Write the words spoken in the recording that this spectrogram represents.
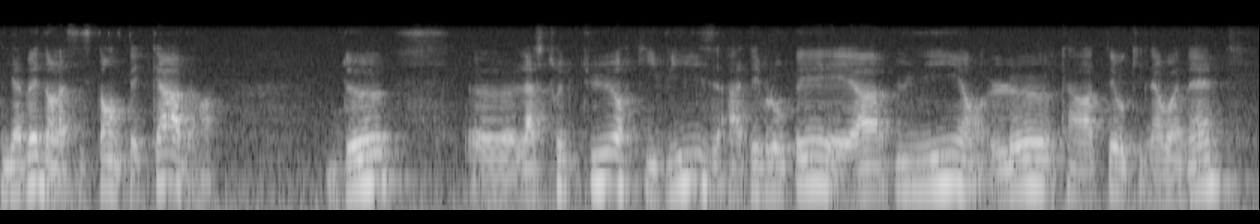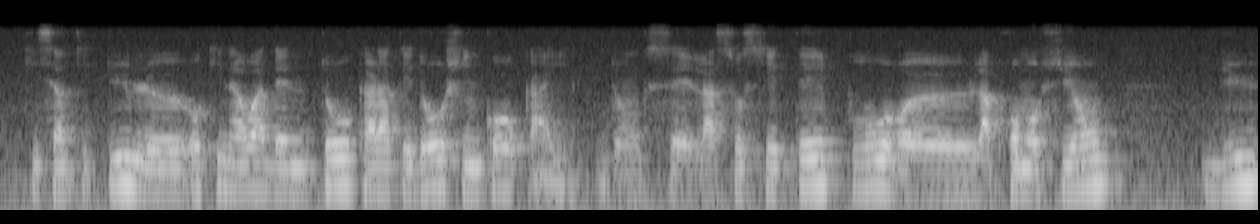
il y avait dans l'assistance des cadres de euh, la structure qui vise à développer et à unir le karaté okinawanais qui s'intitule Okinawa Dento Karate-do Shinkokai. Donc c'est la société pour euh, la promotion du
